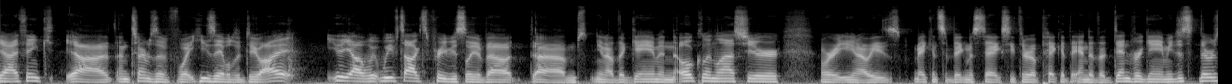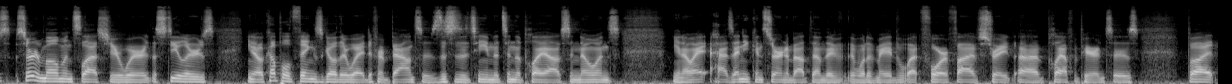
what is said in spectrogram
Yeah, I think yeah, in terms of what he's able to do, I yeah, we, have talked previously about um, you know the game in Oakland last year, where you know he's making some big mistakes. He threw a pick at the end of the Denver game. He just there was certain moments last year where the Steelers, you know, a couple of things go their way, different bounces. This is a team that's in the playoffs, and no one's you know has any concern about them. They, they would have made what four or five straight uh, playoff appearances, but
